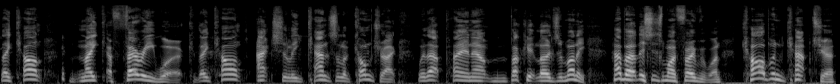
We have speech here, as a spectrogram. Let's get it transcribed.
They can't make a ferry work. They can't actually cancel a contract without paying out bucket loads of money. How about this? is my favourite one carbon capture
